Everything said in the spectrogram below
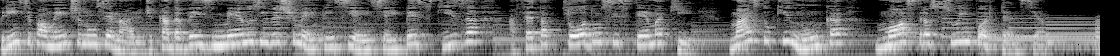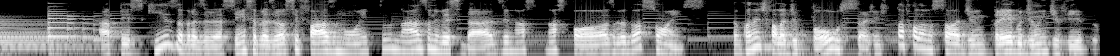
principalmente num cenário de cada vez menos investimento em ciência e pesquisa, afeta todo um sistema que, mais do que nunca, mostra sua importância. A pesquisa brasileira, a ciência brasileira se faz muito nas universidades e nas, nas pós-graduações. Então, quando a gente fala de bolsa, a gente não está falando só de um emprego de um indivíduo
